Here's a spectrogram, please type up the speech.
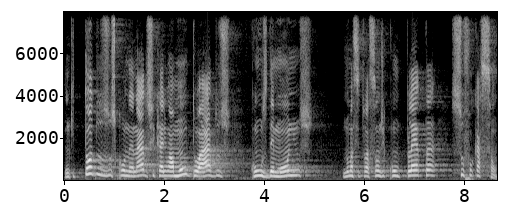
em que todos os condenados ficariam amontoados com os demônios numa situação de completa sufocação.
